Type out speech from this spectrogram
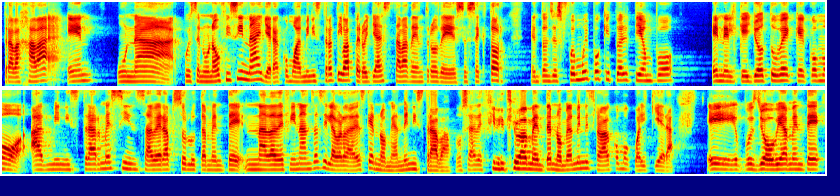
Trabajaba en una, pues en una oficina y era como administrativa, pero ya estaba dentro de ese sector. Entonces fue muy poquito el tiempo en el que yo tuve que como administrarme sin saber absolutamente nada de finanzas y la verdad es que no me administraba, o sea, definitivamente no me administraba como cualquiera. Eh, pues yo obviamente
